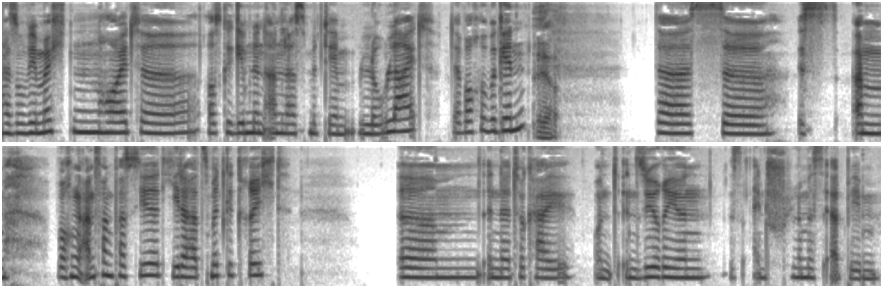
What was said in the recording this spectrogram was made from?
Also wir möchten heute aus gegebenen Anlass mit dem Lowlight der Woche beginnen. Ja. Das äh, ist am Wochenanfang passiert. Jeder hat es mitgekriegt. Ähm, in der Türkei und in Syrien ist ein schlimmes Erdbeben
